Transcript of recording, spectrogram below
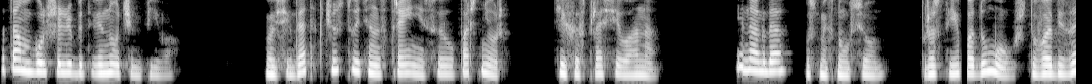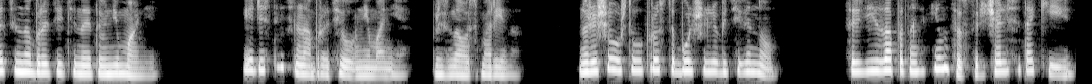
А там больше любят вино, чем пиво». «Вы всегда так чувствуете настроение своего партнера?» – тихо спросила она. «Иногда», – усмехнулся он. Просто я подумал, что вы обязательно обратите на это внимание. Я действительно обратила внимание, призналась Марина. Но решила, что вы просто больше любите вино. Среди западных немцев встречались и такие.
